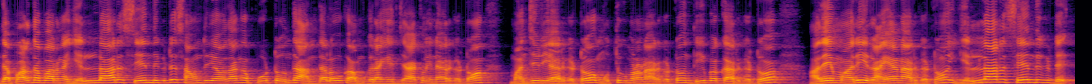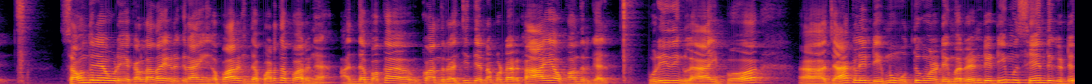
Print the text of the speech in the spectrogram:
இந்த படத்தை பாருங்கள் எல்லாரும் சேர்ந்துக்கிட்டு சௌந்தர்யாவை தாங்க போட்டு வந்து அந்த அளவுக்கு அமுக்குறாங்க. ஜாக்லினாக இருக்கட்டும் மஞ்சுரியா இருக்கட்டும் முத்துக்குமரனாக இருக்கட்டும் தீபக்கா இருக்கட்டும் அதே மாதிரி ரயானா இருக்கட்டும் எல்லாரும் சேர்ந்துக்கிட்டு சௌந்தர்யாவுடைய கல்லை தான் எடுக்கிறாங்க. இங்கே பாருங்கள் இந்த படத்தை பாருங்கள் அந்த பக்கம் உட்காந்து ரஞ்சித் என்ன பண்ணுறாரு காயாக உட்காந்துருக்காரு புரியுதுங்களா? இப்போது ஜாக்லின் டீமு முத்துக்குமரன் டீமு ரெண்டு டீமும் சேர்ந்துக்கிட்டு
